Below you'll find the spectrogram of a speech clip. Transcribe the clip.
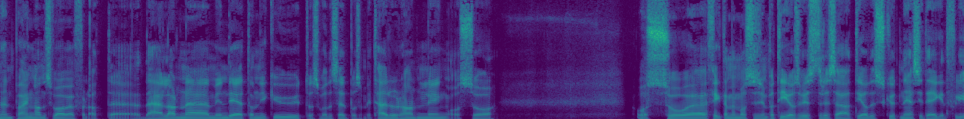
men poenget hans var i hvert fall at eh, det her landet, myndighetene gikk ut, og så var det sett på som en terrorhandling, og så og så eh, fikk de en masse sympati, og så viste det seg at de hadde skutt ned sitt eget fly.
